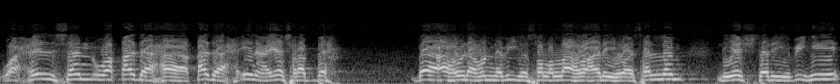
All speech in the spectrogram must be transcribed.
وحلسا وقدحا قدح إنا يشرب به. باعه له النبي صلى الله عليه وسلم ليشتري به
